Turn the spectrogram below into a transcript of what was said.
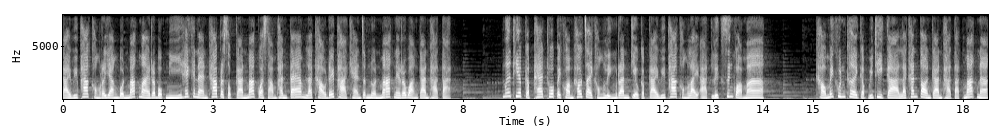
กายวิภาคของระยางบนมากมายระบบนี้ให้คะแนนค่าประสบการณ์มากกว่า 3,000 แต้ม และเขาได้ผ่าแขนจำนวนมากในระหว่างการผ่าตัด เมื่อเทียบกับแพทย์ทั่วไปความเข้าใจของหลิงรันเกี่ยวกับกายวิภาคของไหลอาจลึกซึ่งกว่ามาก เขาไม่คุ้นเคยกับวิธีการและขั้นตอนการผ่าตัดมากนัก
